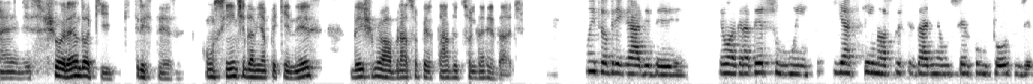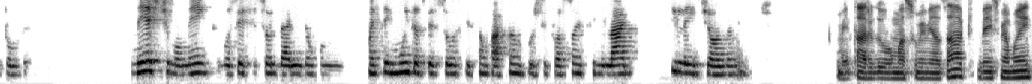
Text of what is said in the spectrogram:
é, diz, chorando aqui, que tristeza. Consciente da minha pequenez, deixo meu abraço apertado de solidariedade. Muito obrigada, Iberê. Eu agradeço muito. E assim nós precisaríamos ser com todos e todas. Neste momento, vocês se solidarizam comigo, mas tem muitas pessoas que estão passando por situações similares silenciosamente. Comentário do Masumi Miyazaki. Bem, minha mãe.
